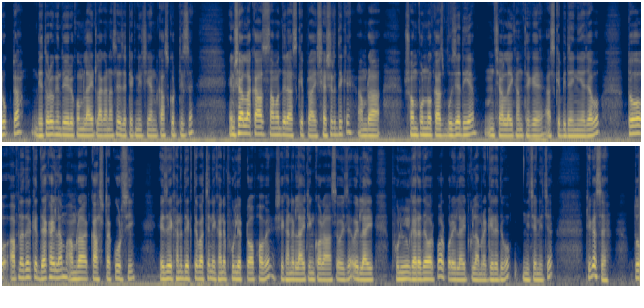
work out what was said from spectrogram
লুকটা, ভেতরেও কিন্তু এরকম লাইট লাগানো আছে যে টেকনিশিয়ান কাজ করতেছে। ইনশাআল্লাহ কাজ আমাদের আজকে প্রায় শেষের দিকে। আমরা সম্পূর্ণ কাজ বুঝে দিয়ে ইনশাআল্লাহ এখান থেকে আজকে বিদায় নিয়ে যাব। তো আপনাদেরকে দেখাইলাম, আমরা কাজটা করছি। এই যে এখানে দেখতে পাচ্ছেন, এখানে ফুলের টপ হবে। সেখানে লাইটিং করা আছে ওই যে, ওই লাইট ফুল গেড়ে দেওয়ার পর পর এই লাইটগুলো আমরা গেড়ে দেবো নিচে নিচে, ঠিক আছে? তো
